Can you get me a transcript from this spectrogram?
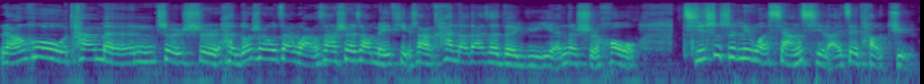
然后他们就是很多时候在网上社交媒体上看到大家的语言的时候，其实是令我想起来这套剧。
